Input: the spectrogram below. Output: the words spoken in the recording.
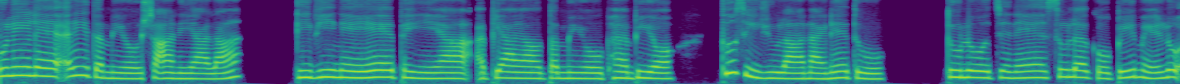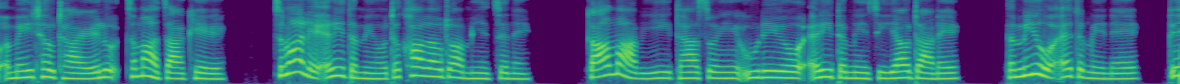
ဦးလေးလည်းအဲ့ဒီသမီးကိုရှာနေရလားဒီပြည်နယ်ရဲ့ဘရင်ကအပြာရောင်သမီးကိုဖမ်းပြီးတော့သူ့စီယူလာနိုင်တဲ့သူသူလိုချင်တဲ့ဆုလက်ကိုပေးမယ်လို့အမိန့်ထုတ်ထားတယ်လို့ကျမကြားခဲ့တယ်ကျမလည်းအဲ့ဒီသမီးကိုတစ်ခါလောက်တော့မြင်ချင်တယ်ကောင်းပါပြီဒါဆိုရင်ဦးလေးကိုအဲ့ဒီသမီးစီရောက်တာနဲ့ သမီးကိုအဲ့သမီးနဲ့တေ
